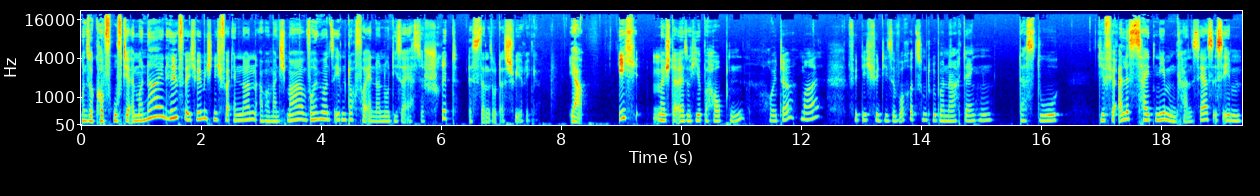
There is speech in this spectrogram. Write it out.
unser Kopf ruft ja immer, nein, Hilfe, ich will mich nicht verändern, aber manchmal wollen wir uns eben doch verändern. Nur dieser erste Schritt ist dann so das Schwierige. Ja, ich möchte also hier behaupten, heute mal für dich für diese Woche zum drüber nachdenken, dass du dir für alles Zeit nehmen kannst. Ja, es ist eben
